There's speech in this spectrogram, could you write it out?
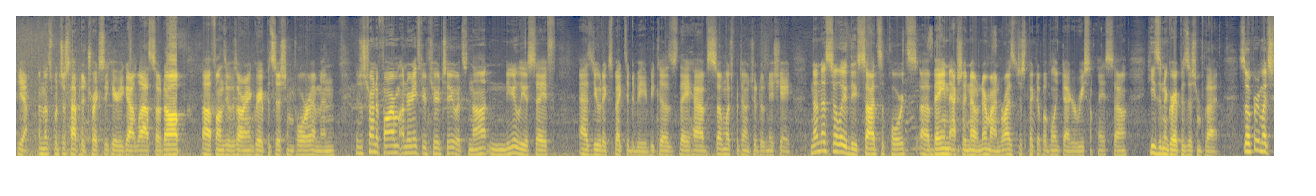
Yeah, and that's what just happened to Trixie here. He got lassoed up. Uh, Funzi was already in a great position for him, and you're just trying to farm underneath your tier 2. It's not nearly as safe as you would expect it to be because they have so much potential to initiate. Not necessarily the side supports. Uh, Bane, actually, no, never mind. Ryze just picked up a Blink Dagger recently, so he's in a great position for that. So pretty much,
